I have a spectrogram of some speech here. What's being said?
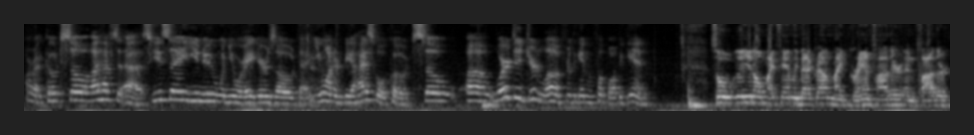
All right, coach. So I have to ask. You say you knew when you were eight years old that you wanted to be a high school coach. So uh, where did your love for the game of football begin? So, you know, my family background, my grandfather and father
